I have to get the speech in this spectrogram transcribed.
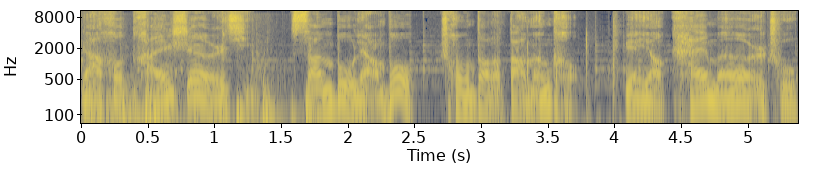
然后弹身而起，三步两步冲到了大门口，便要开门而出。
